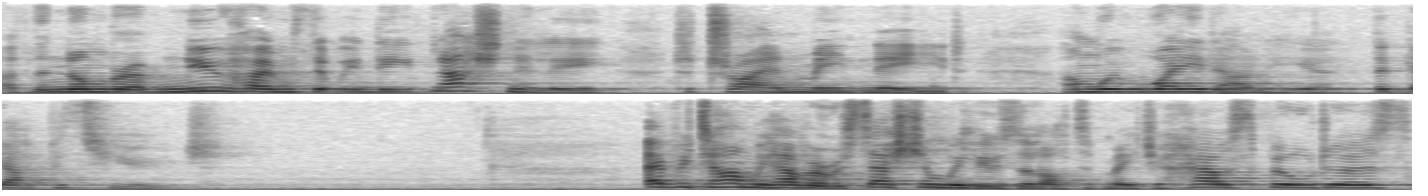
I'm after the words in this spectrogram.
of the number of new homes that we need nationally to try and meet need. And we're way down here. The gap is huge. Every time we have a recession, we lose a lot of major house builders,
